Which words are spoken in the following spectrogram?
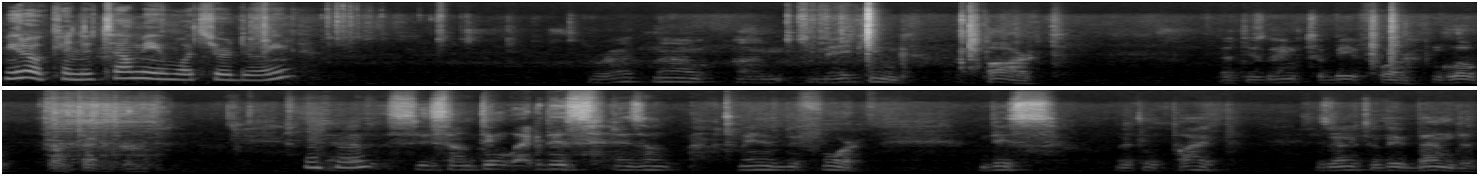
Miro, can you tell me what you're doing? Right now I'm making a part that is going to be for globe protector. Uh, see something like this as I made it before. This little pipe is going to be bended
